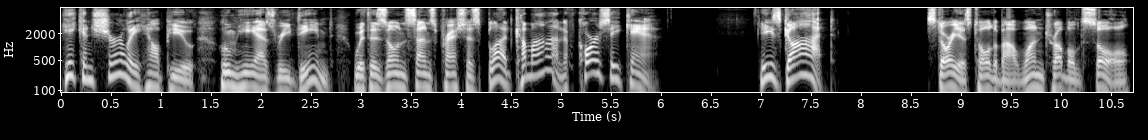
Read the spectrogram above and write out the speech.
He can surely help you, whom He has redeemed with His own Son's precious blood. Come on, of course He can. He's God. Story is told about one troubled soul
